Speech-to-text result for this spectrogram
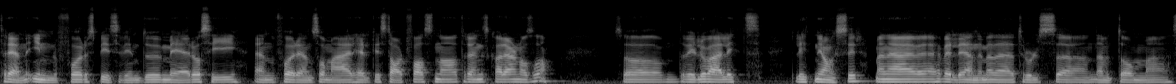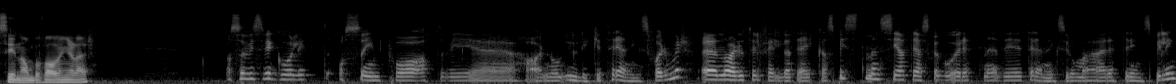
trene innenfor spisevindu mer å si enn for en som er helt i startfasen av treningskarrieren også. da. Så det vil jo være litt, litt nyanser. Men jeg er veldig enig med det Truls uh, nevnte om uh, sine anbefalinger der. Også Hvis vi går litt også inn på at vi uh, har noen ulike treningsformer. nå er det jo tilfeldig at jeg ikke har spist, men si at jeg skal gå rett ned i treningsrommet her etter innspilling.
